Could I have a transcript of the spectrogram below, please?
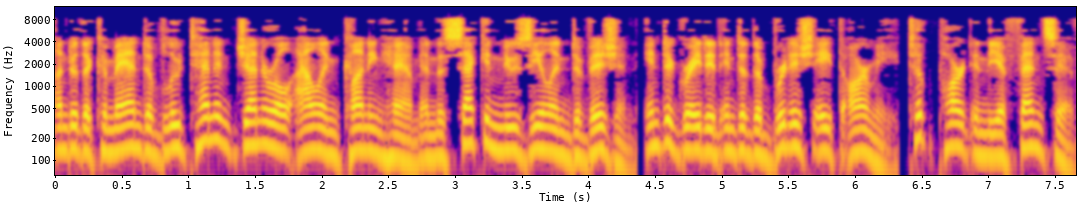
under the command of Lieutenant General Alan Cunningham and the 2nd New Zealand Division integrated into the British Eighth Army took part in the offensive,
